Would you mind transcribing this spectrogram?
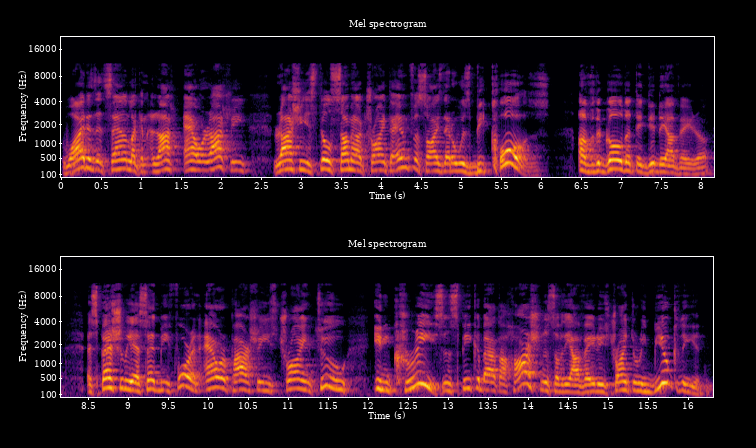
Why does it sound like an our Rashi Rashi is still somehow trying to emphasize that it was because of the gold that they did the Avera. Especially, as said before, in our Parsha, he's trying to increase and speak about the harshness of the Avera. He's trying to rebuke the Yidden.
